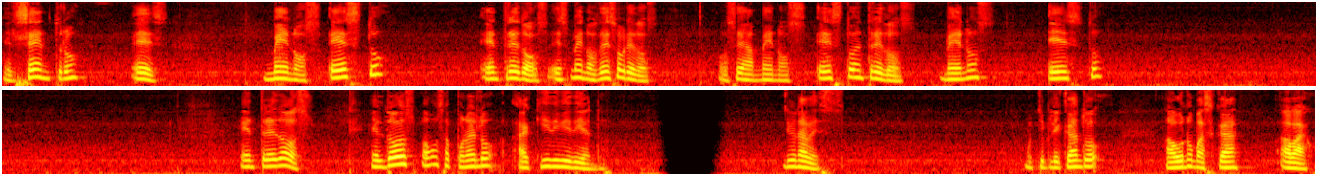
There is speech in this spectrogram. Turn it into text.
el centro es menos esto entre 2. Es menos D sobre 2. O sea, menos esto entre 2. Menos esto entre 2. El 2 vamos a ponerlo aquí dividiendo. De una vez. Multiplicando a 1 más k abajo.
